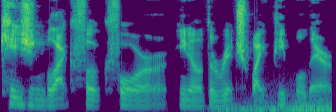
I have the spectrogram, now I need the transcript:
Cajun black folk for you know the rich white people there.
